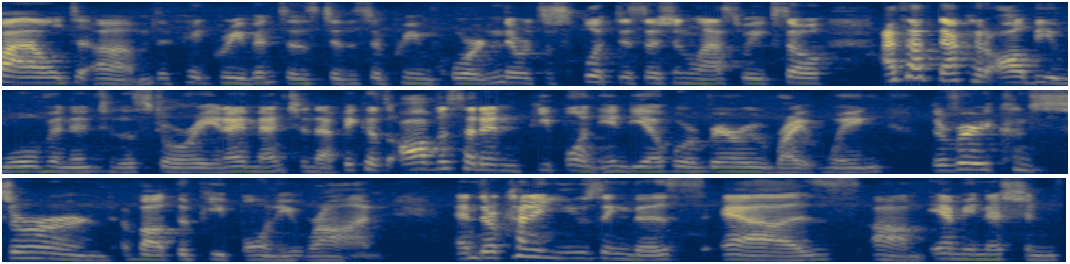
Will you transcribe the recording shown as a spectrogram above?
filed um, the grievances to the Supreme Court, and there was a split decision last week. So I thought that could all be woven into the story, and I mentioned that because all of a sudden, people in India who are very right wing, they're very concerned about the people in Iran, and they're kind of using this as um, ammunition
